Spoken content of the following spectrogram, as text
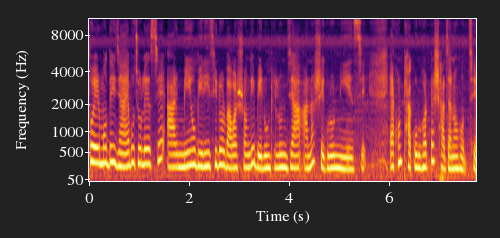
তো এর মধ্যেই জায়াবু চলে এসছে, আর মেয়েও বেরিয়েছিল ওর বাবার সঙ্গে বেলুন ঠেলুন যা আনা সেগুলো নিয়ে এসছে। এখন ঠাকুরঘরটা সাজানো হচ্ছে।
